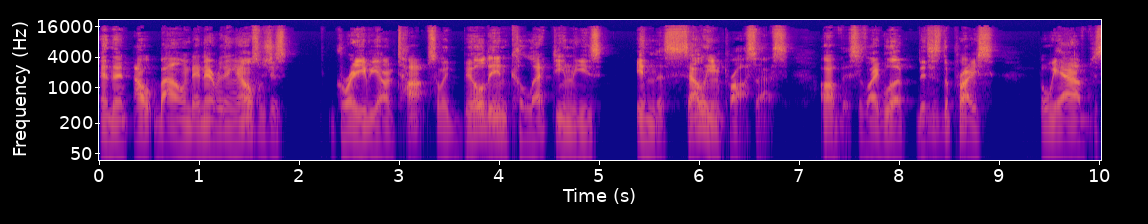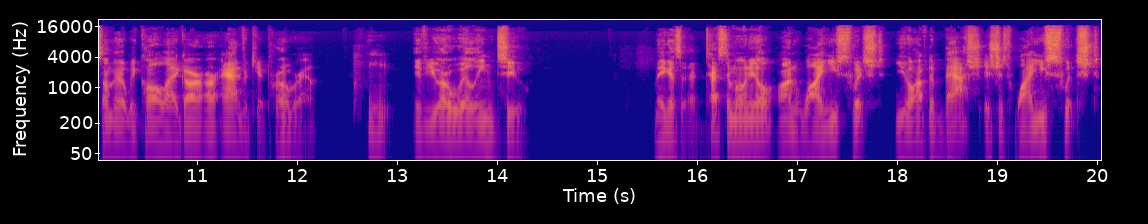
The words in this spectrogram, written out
And then outbound and everything else was just gravy on top. So they build in collecting these in the selling process of this. Is like, look, this is the price, but we have something that we call like our, our advocate program. Mm-hmm. If you are willing to make us a testimonial on why you switched, you don't have to bash. It's just why you switched.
